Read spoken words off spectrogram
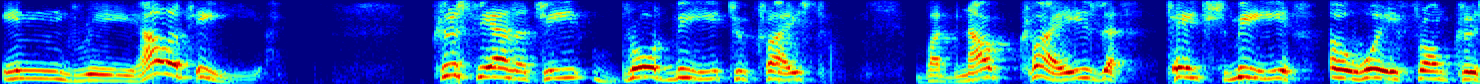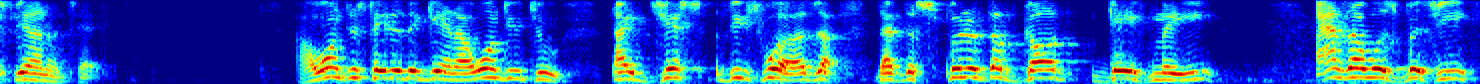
In reality, Christianity brought me to Christ, but now Christ takes me away from Christianity. I want to state it again. I want you to digest these words that the Spirit of God gave me as I was busy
